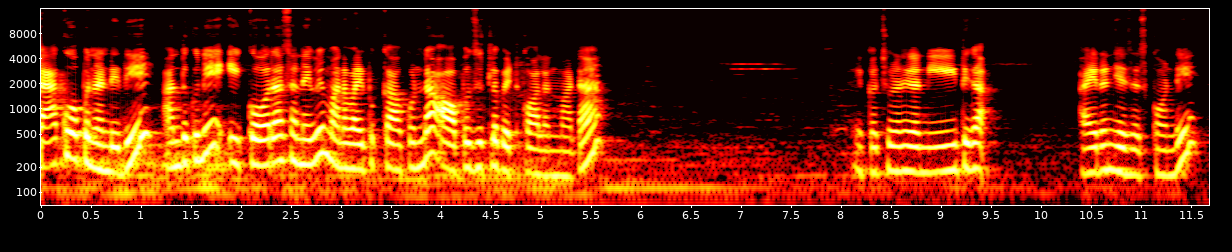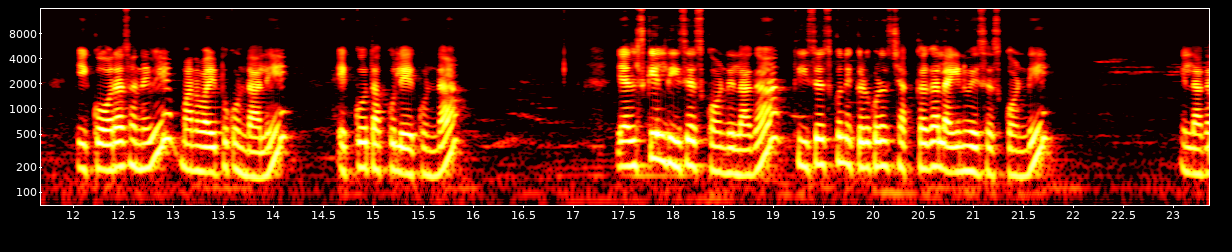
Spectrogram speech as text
బ్యాక్ ఓపెన్ అండి ఇది. అందుకుని ఈ కోరాస్ అనేవి మన వైపుకి కాకుండా ఆపోజిట్లో పెట్టుకోవాలన్నమాట. ఇక్కడ చూడండి ఇలా నీట్గా ఐరన్ చేసేసుకోండి. ఈ కోరాస్ అనేవి మన వైపుకు ఉండాలి. ఎక్కువ తక్కువ లేకుండా. ఎల్ స్కేల్ తీసేసుకోండి ఇలాగా. తీసేసుకొని ఇక్కడ కూడా చక్కగా లైన్ వేసేసుకోండి. ఇలాగ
